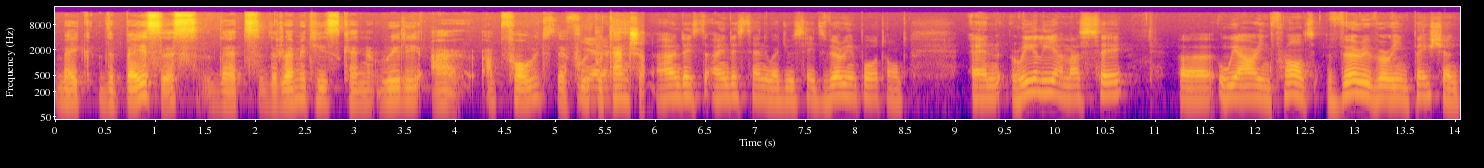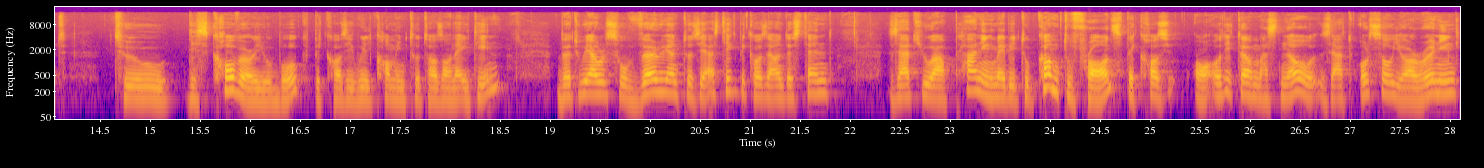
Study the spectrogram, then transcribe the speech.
make the basis that the remedies can really uh, unfold their full Yes, potential. I understand what you say. It's very important. And really, I must say, uh, we are in France very, very impatient to discover your book because it will come in 2018. But we are also very enthusiastic because I understand that you are planning maybe to come to France because our auditor must know that also you are running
